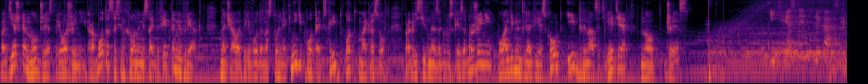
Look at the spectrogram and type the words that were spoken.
поддержка Node.js приложений, работа с асинхронными сайд-эффектами в React, начало перевода настольной книги по TypeScript от Microsoft, прогрессивная загрузка изображений, плагины для VS Code и 12-летие Node.js. Интересные публикации.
